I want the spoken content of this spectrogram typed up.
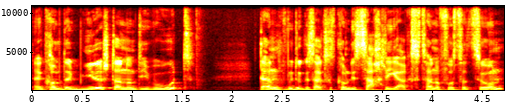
Dann kommt der Widerstand und die Wut. Dann, wie du gesagt hast, kommt die sachliche Akzeptanz und Frustration.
